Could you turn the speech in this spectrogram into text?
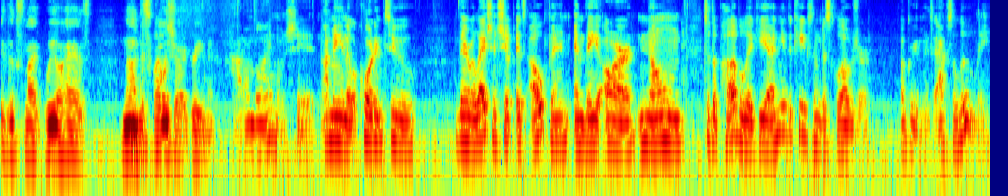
it looks like Will has non-disclosure agreement. I don't blame them. Shit. I mean, according to their relationship, it's open and they are known to the public. Yeah, I need to keep some disclosure agreements. Absolutely.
